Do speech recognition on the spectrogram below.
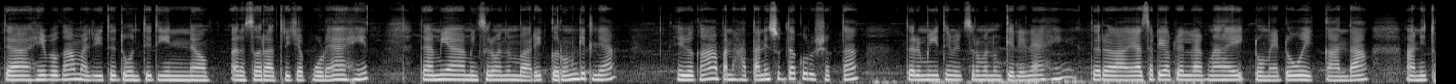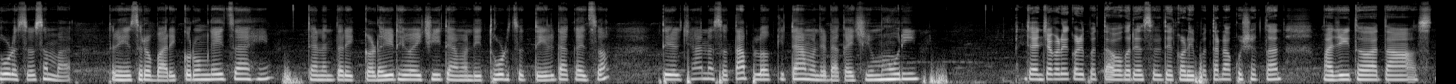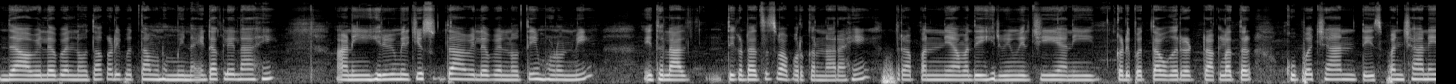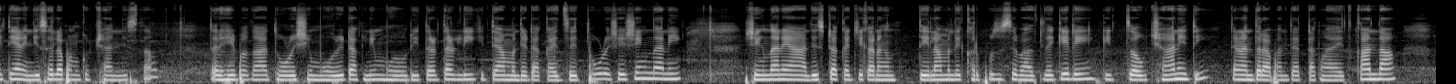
त्या हे बघा माझ्या इथे दोन ते तीन रस असं रात्रीच्या पोळ्या आहेत. त्या मी या मिक्सरमधून बारीक करून घेतल्या. हे बघा आपण हाताने सुद्धा करू शकता. तर मी इथे मिक्सरमधून केलेले आहे. तर यासाठी आपल्याला लागणार आहे एक टोमॅटो एक कांदा आणि थोडंसं सांबार. तर हे सर्व बारीक करून घ्यायचं आहे. त्यानंतर एक कढई ठेवायची. त्यामध्ये थोडंसं तेल टाकायचं. तेल छान असं तापलं की त्यामध्ये टाकायची मोहरी. ज्यांच्याकडे कढीपत्ता वगैरे असेल ते कढीपत्ता टाकू शकतात. माझ्या इथं आता सध्या अवेलेबल नव्हता कढीपत्ता म्हणून मी नाही टाकलेला आहे. आणि हिरवी मिरचीसुद्धा अवेलेबल नव्हती म्हणून मी इथं लाल तिखटाचाच वापर करणार आहे. तर आपण यामध्ये हिरवी मिरची आणि कढीपत्ता वगैरे टाकला तर खूपच छान टेस्ट पण छान येते आणि दिसायला पण खूप छान दिसतं. तर हे बघा थोडीशी मोहरी टाकली. मोहरी तडतडली की त्यामध्ये टाकायचे थोडेसे शेंगदाणे. शेंगदाणे आधीच टाकायचे कारण तेलामध्ये खरपूस असे भाजले गेले की चव छान येते. त्यानंतर आपण त्यात टाकणार आहेत कांदा.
